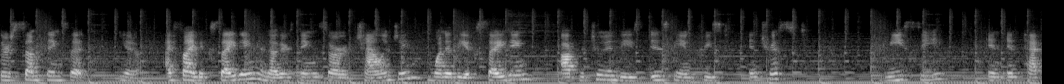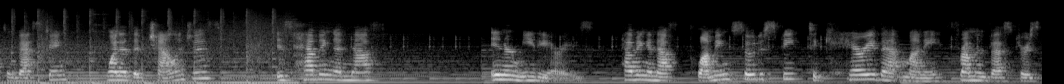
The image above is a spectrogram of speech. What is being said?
there's some things that you know I find exciting and other things are challenging. One of the exciting opportunities is the increased interest we see in impact investing. One of the challenges is having enough intermediaries, having enough plumbing, so to speak, to carry that money from investors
